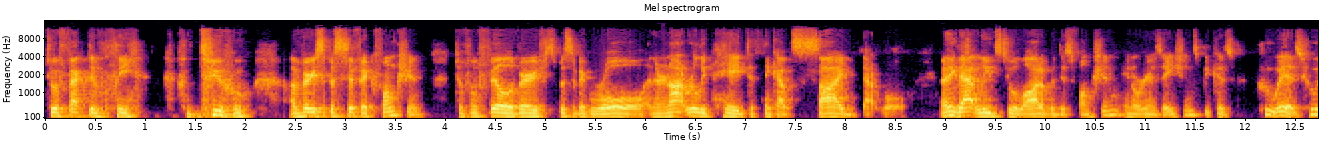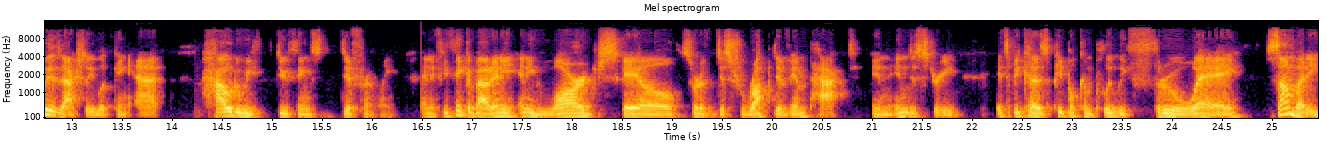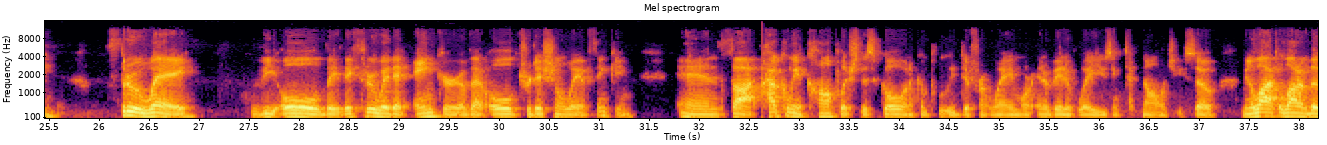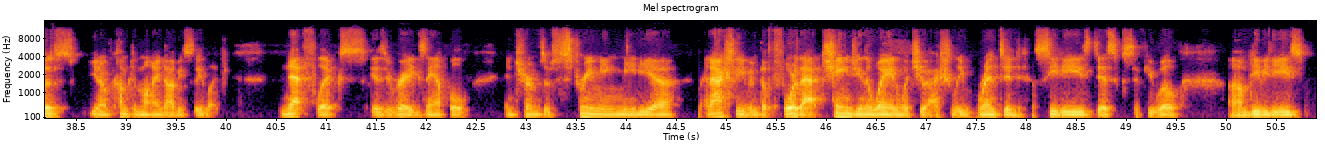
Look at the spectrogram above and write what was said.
to effectively do a very specific function, to fulfill a very specific role, and they're not really paid to think outside that role. I think that leads to a lot of the dysfunction in organizations because who is who is actually looking at how do we do things differently? And if you think about any any large scale sort of disruptive impact in industry, it's because people completely threw away somebody threw away the old they, they threw away that anchor of that old traditional way of thinking and thought, how can we accomplish this goal in a completely different way, more innovative way using technology? So, I mean, a lot, a lot of those, you know, come to mind. Obviously, like Netflix is a great example in terms of streaming media, and actually even before that, changing the way in which you actually rented CDs, discs, if you will, um, DVDs,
